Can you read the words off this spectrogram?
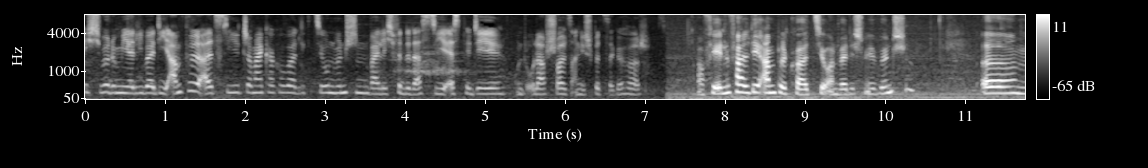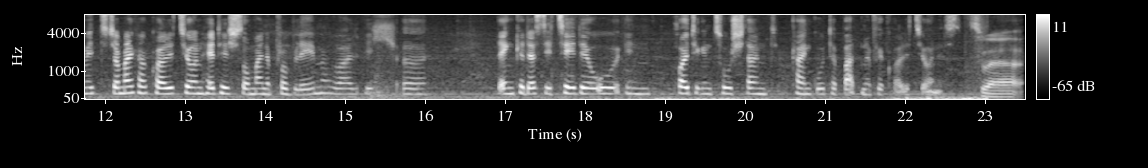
Ich würde mir lieber die Ampel als die Jamaika-Koalition wünschen, weil ich finde, dass die SPD und Olaf Scholz an die Spitze gehört. Auf jeden Fall die Ampelkoalition würde ich mir wünschen. Äh, mit Jamaika-Koalition hätte ich so meine Probleme, weil ich äh, denke, dass die CDU im heutigen Zustand kein guter Partner für Koalition ist. Zur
